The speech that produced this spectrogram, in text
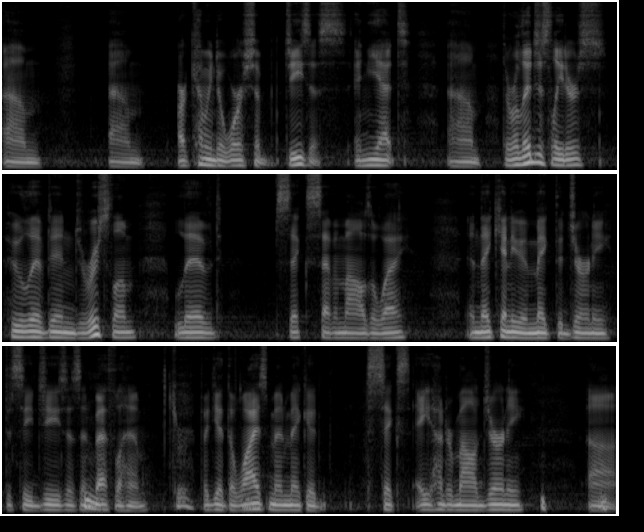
um, um, are coming to worship Jesus, and yet um, the religious leaders who lived in Jerusalem lived six, seven miles away, and they can't even make the journey to see Jesus in Bethlehem. True. But yet the wise men make a six, eight hundred mile journey, uh,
